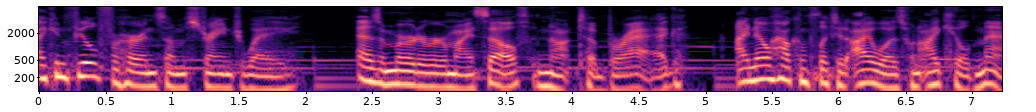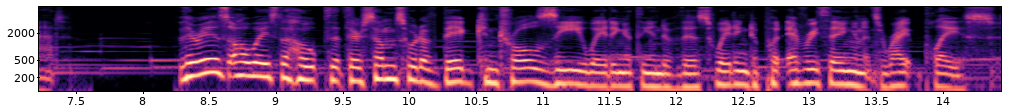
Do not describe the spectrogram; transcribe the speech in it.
I can feel for her in some strange way. As a murderer myself, not to brag, I know how conflicted I was when I killed Matt. There is always the hope that there's some sort of big Control Z waiting at the end of this, waiting to put everything in its right place.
